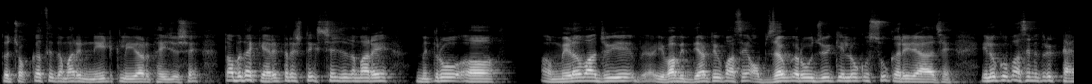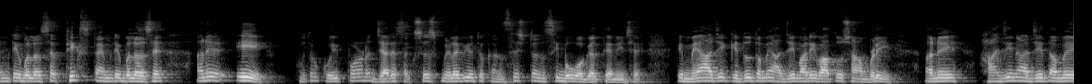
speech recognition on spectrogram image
તો ચોક્કસથી તમારી નીટ ક્લિયર થઈ જશે. તો આ બધા કેરેક્ટરિસ્ટિક્સ છે જે તમારે મિત્રો મેળવવા જોઈએ, એવા વિદ્યાર્થીઓ પાસે ઓબ્ઝર્વ કરવું જોઈએ કે એ લોકો શું કરી રહ્યા છે. એ લોકો પાસે મિત્રો એક ટાઈમ ટેબલ હશે ફિક્સ ટાઈમ ટેબલ હશે, અને એ, મિત્રો કોઈ પણ જ્યારે સક્સેસ મેળવી હોય તો કન્સિસ્ટન્સી બહુ અગત્યની છે. કે મેં આજે કીધું, તમે આજે મારી વાતો સાંભળી, અને હાજીને આજે તમે,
